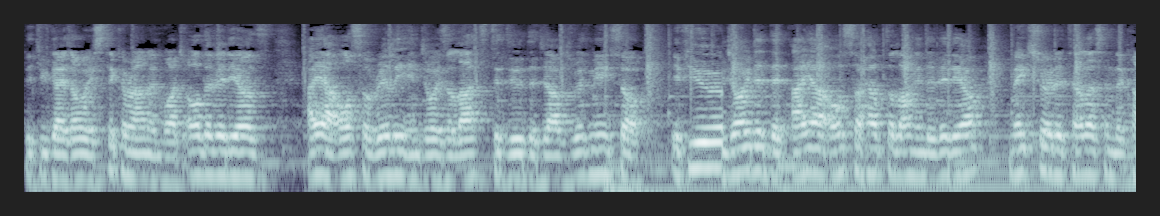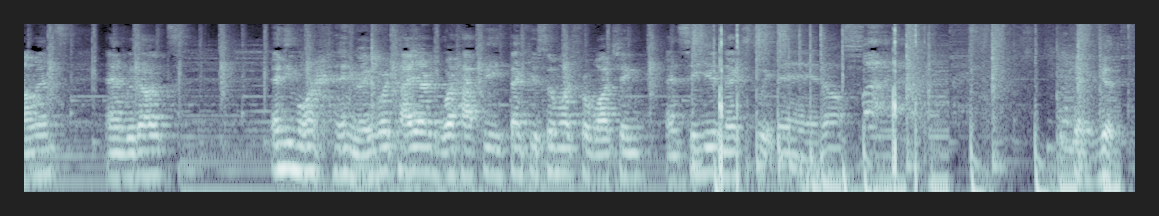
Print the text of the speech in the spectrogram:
that you guys always stick around and watch all the videos. Aya also really enjoys a lot to do the jobs with me. So if you enjoyed it, that Aya also helped along in the video, make sure to tell us in the comments. And without anymore. Anyway, we're tired, we're happy. Thank you so much for watching and see you next week. And off. Bye. Okay, good.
